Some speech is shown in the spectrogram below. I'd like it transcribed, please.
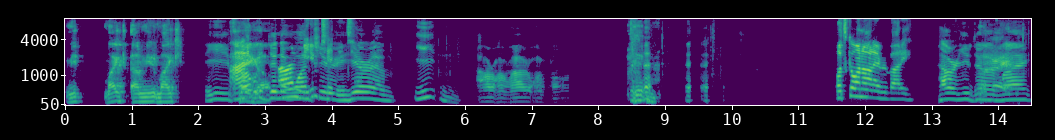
Mute, Mike, unmute Mike. he I probably go. didn't want you to Unmuted. hear him eating. What's going on, everybody? How are you doing, Alright. Mike?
